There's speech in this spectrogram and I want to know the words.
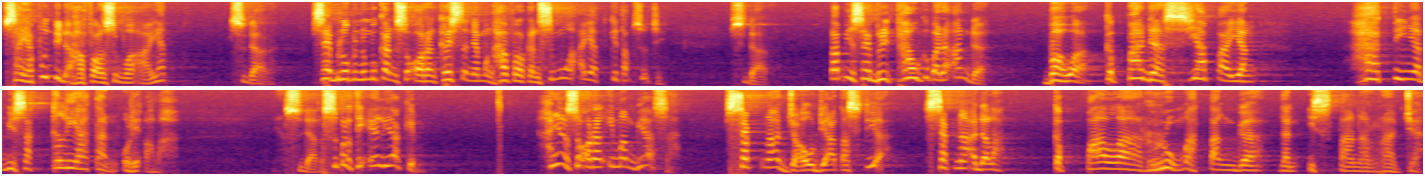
Saya pun tidak hafal semua ayat, saudara. Saya belum menemukan seorang Kristen yang menghafalkan semua ayat kitab suci. Saudara. Tapi saya beritahu kepada Anda bahwa kepada siapa yang hatinya bisa kelihatan oleh Allah. Saudara, seperti Eliakim. Hanya seorang imam biasa. Sepna jauh di atas dia. Sepna adalah kepala rumah tangga dan istana raja.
